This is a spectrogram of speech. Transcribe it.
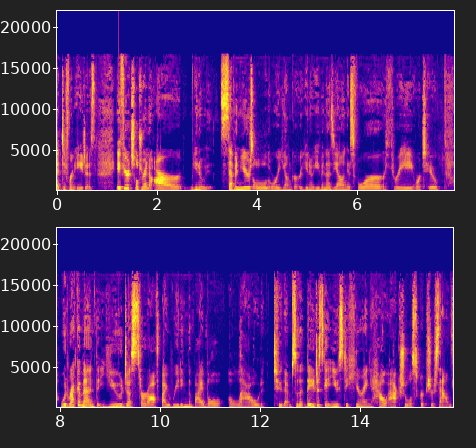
at different ages. If your children are, you know, seven years old or younger, you know, even as young as four or three or two, would recommend that you just start off by reading the Bible aloud to them so that they just get used to hearing how actual scripture sounds.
